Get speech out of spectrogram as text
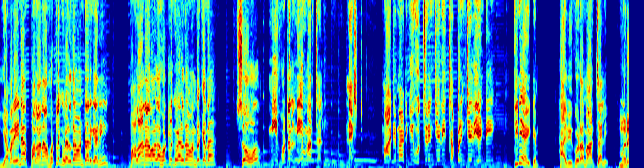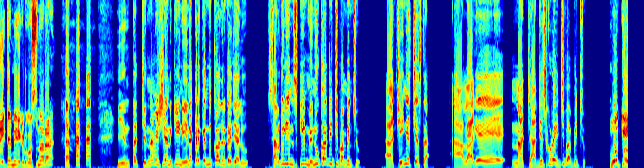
ఎవరైనా పలానా హోటల్కి వెళ్దాం అంటారు కానీ పలానా వాళ్ళ హోటల్కి వెళ్దాం అనరు కదా. సో మీ హోటల్ నేమ్ మార్చాలి. నెక్స్ట్ మాటి మాటికి ఉచ్చరించేది చప్పరించేది ఏంటి? తినే ఐటెం అవి కూడా మార్చాలి. మరైతే మీరు ఇక్కడికి వస్తున్నారా? ఇంత చిన్న విషయానికి నేనెక్కడికెందుకు కాదులు గజాలు? సర్విలియమ్స్కి మెనూ కార్డు ఇచ్చి పంపించు. ఆ చేంజెస్ చేస్తా. అలాగే నా ఛార్జెస్ కూడా ఇచ్చి పంపించు. ఓకే.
